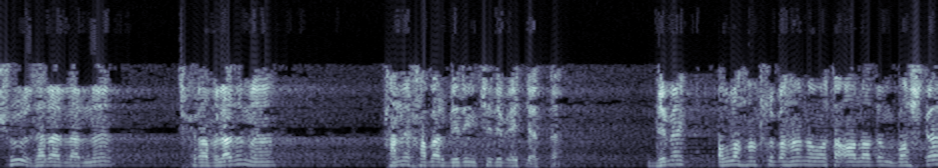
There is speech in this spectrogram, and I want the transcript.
Shu zararlarni chiqara biladimi? Qani xabar beringchi deb aytyapti. Demak alloh subhanava taolodan boshqa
